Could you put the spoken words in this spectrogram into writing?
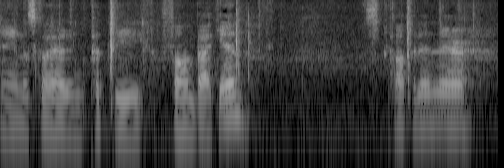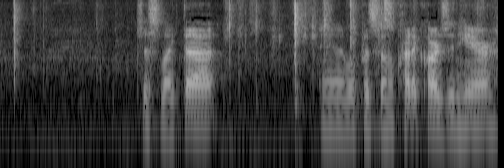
And let's go ahead and put the phone back in. Let's pop it in there. Just like that. And we'll put some credit cards in here.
